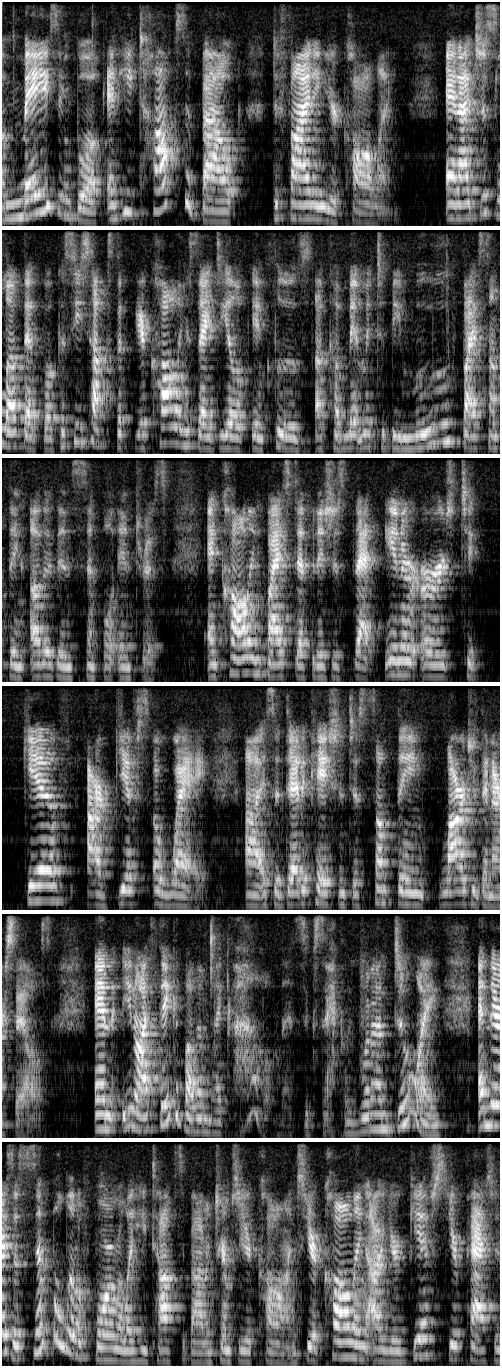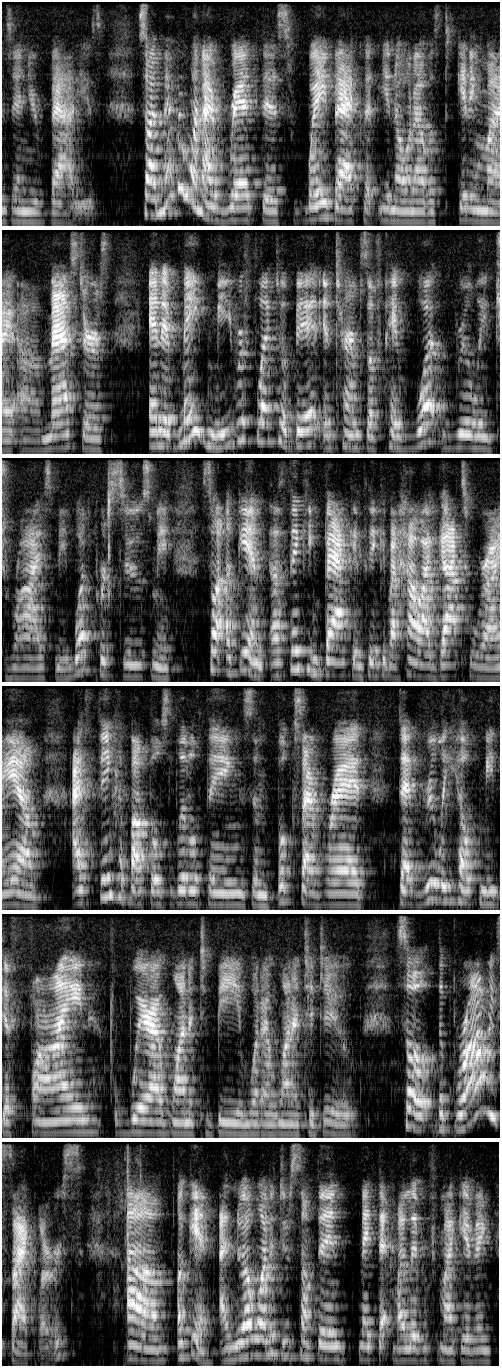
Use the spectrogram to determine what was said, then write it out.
amazing book, and he talks about defining your calling. And I just love that book because he talks that your calling is ideal includes a commitment to be moved by something other than simple interest. And calling by its definition is that inner urge to give our gifts away. Uh, it's a dedication to something larger than ourselves. And you know, I think about I'm like, oh, that's exactly what I'm doing. And there's a simple little formula he talks about in terms of your calling. So your calling are your gifts, your passions, and your values. So I remember when I read this way back you know, when I was getting my uh, master's, and it made me reflect a bit in terms of, okay, what really drives me? What pursues me? So again, uh, thinking back and thinking about how I got to where I am, I think about those little things and books I've read that really helped me define where I wanted to be and what I wanted to do. So the bra recyclers, um, again, I knew I wanted to do something, make that my living for my giving.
